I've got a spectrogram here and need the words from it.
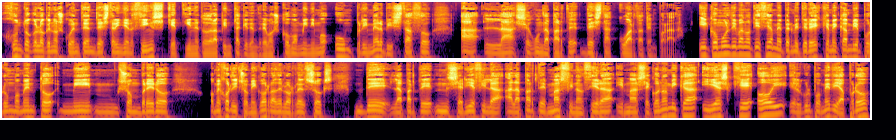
junto con lo que nos cuenten de Stranger Things, que tiene toda la pinta que tendremos como mínimo un primer vistazo a la segunda parte de esta cuarta temporada. Y como última noticia, me permitiréis que me cambie por un momento mi mm, sombrero o mejor dicho, mi gorra de los Red Sox, de la parte seriéfila a la parte más financiera y más económica, y es que hoy el grupo Media Pro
